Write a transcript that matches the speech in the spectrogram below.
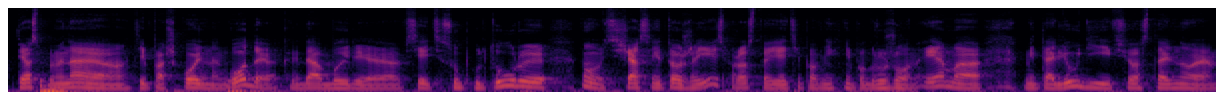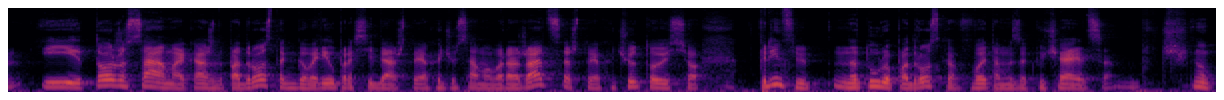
Вот я вспоминаю, типа, школьные годы, когда были все эти субкультуры, ну, сейчас они тоже есть, просто я, типа, в них не погружен. Эмо, металюди и все остальное. И и то же самое каждый подросток говорил про себя, что я хочу самовыражаться, что я хочу то и все. В принципе, натура подростков в этом и заключается. Ну,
